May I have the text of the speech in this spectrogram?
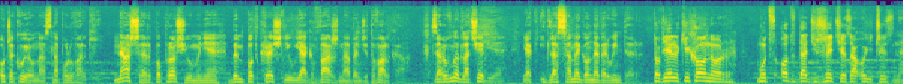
oczekują nas na polu walki. Nasher poprosił mnie, bym podkreślił, jak ważna będzie to walka. Zarówno dla ciebie, jak i dla samego Neverwinter. To wielki honor móc oddać życie za ojczyznę.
